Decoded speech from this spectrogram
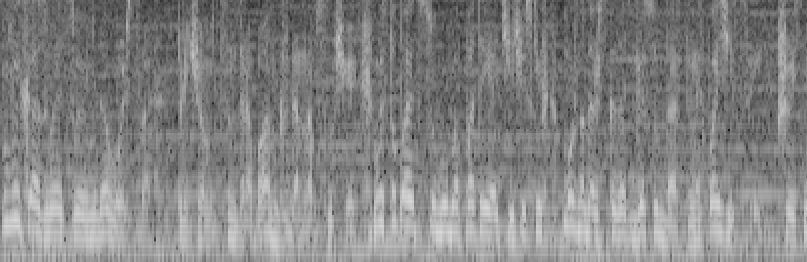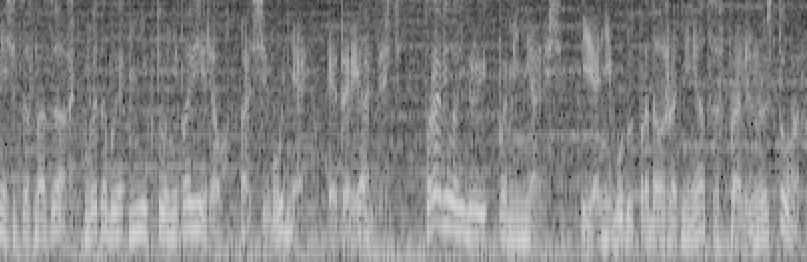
выказывает свое недовольство. Причем Центробанк в данном случае выступает с сугубо патриотических, можно даже сказать, государственных позиций. Шесть месяцев назад в это бы никто не поверил, а сегодня это реальность. Правила игры поменялись, и они будут продолжать меняться в правильную сторону.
